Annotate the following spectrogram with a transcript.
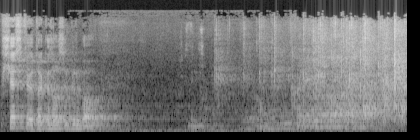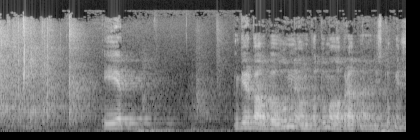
К счастью, это оказался Бирбал. И Бирбал был умный, он подумал, обратно не стукнешь.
